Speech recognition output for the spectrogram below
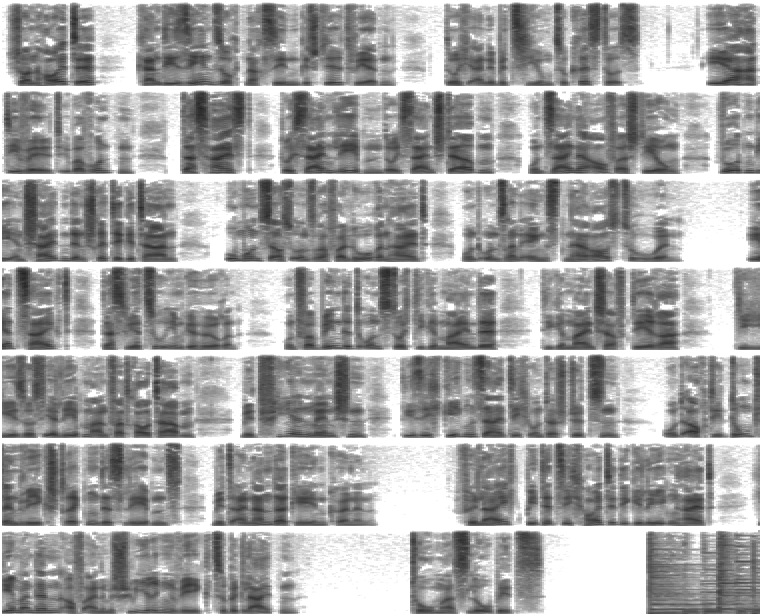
Schon heute kann die Sehnsucht nach Sinn gestillt werden durch eine Beziehung zu Christus. Er hat die Welt überwunden. Das heißt, durch sein Leben, durch sein Sterben und seine Auferstehung wurden die entscheidenden Schritte getan, um uns aus unserer Verlorenheit und unseren Ängsten herauszuholen. Er zeigt, dass wir zu ihm gehören und verbindet uns durch die Gemeinde, die Gemeinschaft derer, die Jesus ihr Leben anvertraut haben, mit vielen Menschen, die sich gegenseitig unterstützen und auch die dunklen Wegstrecken des Lebens miteinander gehen können. Vielleicht bietet sich heute die Gelegenheit, jemanden auf einem schwierigen Weg zu begleiten. Thomas Lobitz Musik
